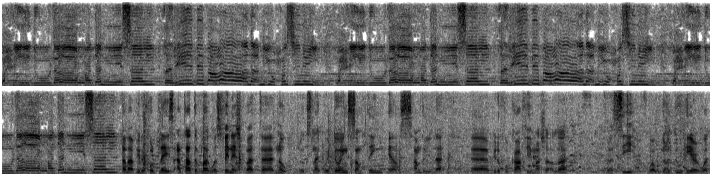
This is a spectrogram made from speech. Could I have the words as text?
وحيد ولا حدا يسأل غريب بعالم حزني وحيد ولا حدا يسأل غريب بعالم حزني وحيد ولا حدا يسأل Inshallah, beautiful place. I thought the vlog was finished, but uh, nope. Looks like we're doing something else. Alhamdulillah. Uh, beautiful coffee, mashallah. We're gonna see what we're gonna do here, what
